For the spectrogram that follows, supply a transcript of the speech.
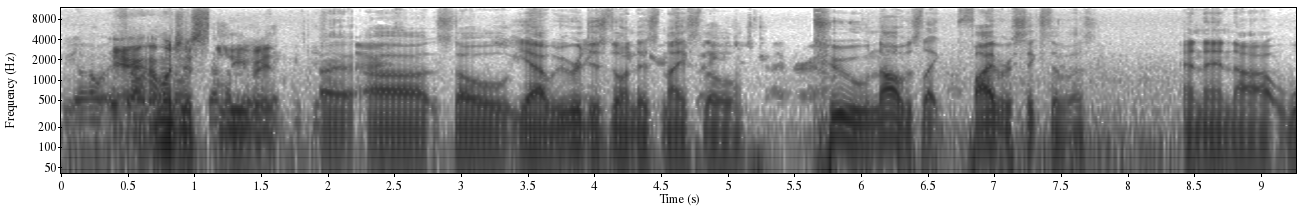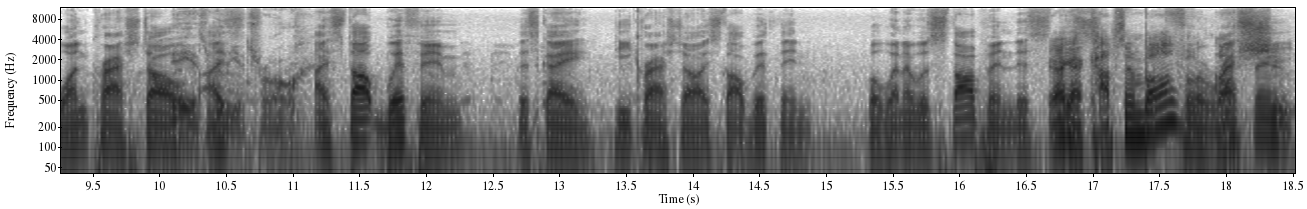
We all- it's Yeah, all I'ma on. just That's leave it. All right. Uh, so yeah, we were just doing this nice though. Two, no, it was like five or six of us, and then uh, one crashed out. He is I really a troll. I stopped with him. This guy, he crashed out. I stopped with him, but when I was stopping, this, I got this cops involved. Oh, fluorescent shoot.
